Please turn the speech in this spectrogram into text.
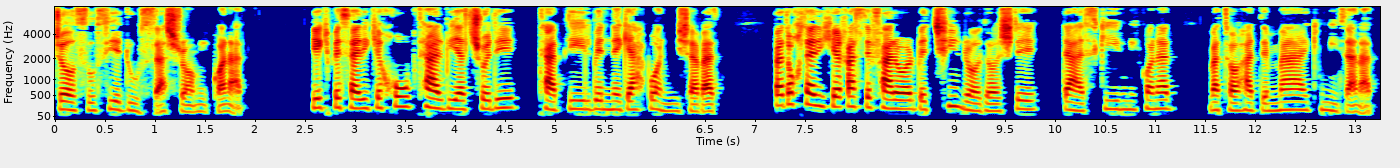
جاسوسی دوستش را می کند. یک پسری که خوب تربیت شده تبدیل به نگهبان می شود و دختری که قصد فرار به چین را داشته دستگیر می کند و تا حد مرگ می زند.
